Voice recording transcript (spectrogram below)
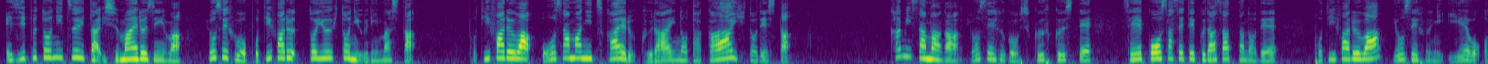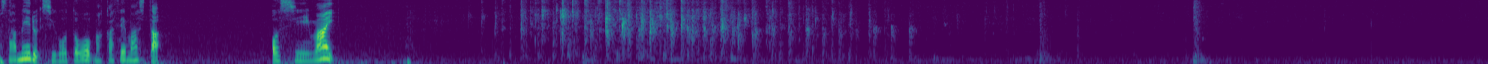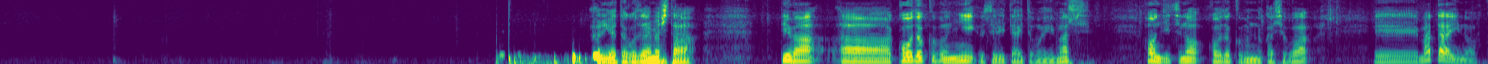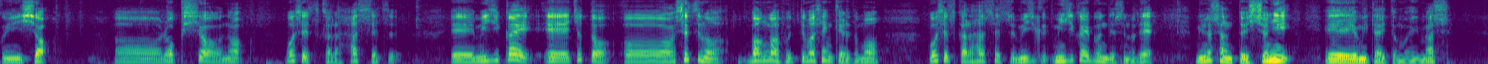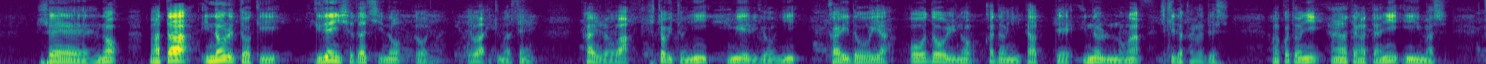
エジプトに着いたイシュマエル人はヨセフをポティファルという人に売りました。ポティファルは王様に仕える位の高い人でした。神様がヨセフを祝福して成功させてくださったので、ポティファルはヨセフに家を治める仕事を任せました。おしまい。ありがとうございました。では、購読文に移りたいと思います。本日の購読文の箇所は、えー、マタイの福音書6章の5節から8節、えー、短い、えー、ちょっと節の番号は振ってませんけれども5節から8節短い文ですので皆さんと一緒にえ、読みたいと思います。せーの。また祈る時、偽善者たちのようにではいきません。彼らは人々に見えるように街道や大通りの角に立って祈るのが好きだからです。誠にあなた方に言います。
